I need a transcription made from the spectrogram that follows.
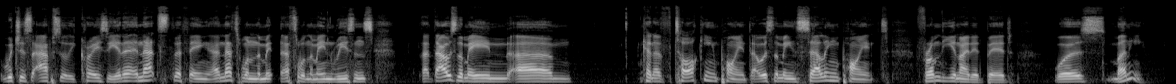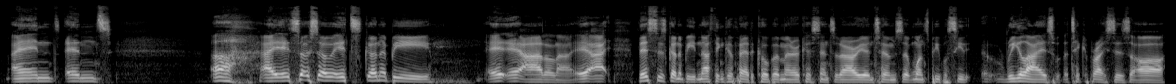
which is absolutely crazy. And, and that's the thing, and that's one of the that's one of the main reasons. That that was the main um, kind of talking point. That was the main selling point from the United bid was money, and and uh, I, so so it's going to be. It, it, I don't know. It, I, this is going to be nothing compared to Copa America Centenario in terms of once people see realize what the ticket prices are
